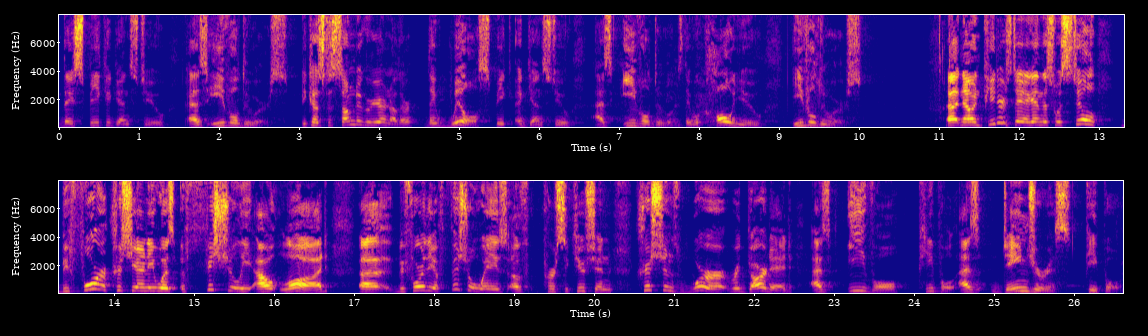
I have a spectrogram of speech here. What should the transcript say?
they speak against you as evildoers. Because to some degree or another, they will speak against you as evildoers. They will call you evildoers. Uh, now, in Peter's day, again, this was still before Christianity was officially outlawed, uh, before the official ways of persecution, Christians were regarded as evil people, as dangerous people.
